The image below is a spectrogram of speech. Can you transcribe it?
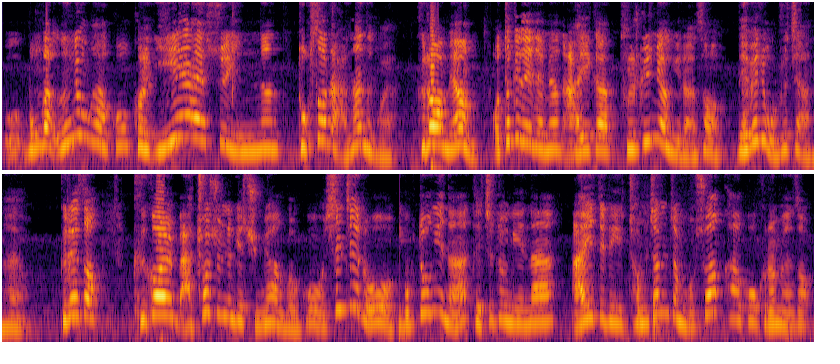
우- 뭔가 응용하고 그걸 이해할 수 있는 독서를 안 하는 거야. 그러면 어떻게 되냐면 아이가 불균형이라서 레벨이 오르지 않아요. 그래서 그걸 맞춰주는 게 중요한 거고 실제로 목동이나 대치동이나 아이들이 점점점 뭐 수학하고 그러면서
